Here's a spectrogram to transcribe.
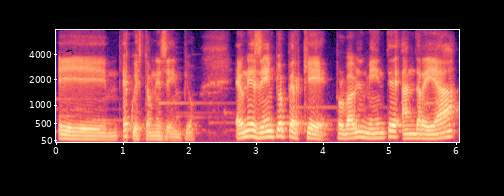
E, e questo è un esempio. È un esempio perché probabilmente Andrea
